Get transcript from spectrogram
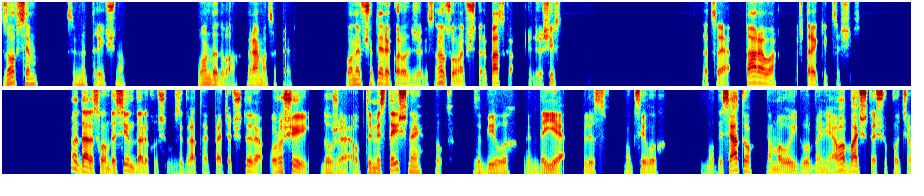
Зовсім симетрично. Слон D2, граємо C5. Слон F4, король G8. Ну, слон F4 паска, кінь G6. Це Тарева, F3, кінь C6. Ну і далі слон d7, далі хочемо зіграти 5 4 Урошій дуже оптимістичний тут за білих. Він дає плюс на цілих одну десяту на малій глибині, але бачите, що потім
